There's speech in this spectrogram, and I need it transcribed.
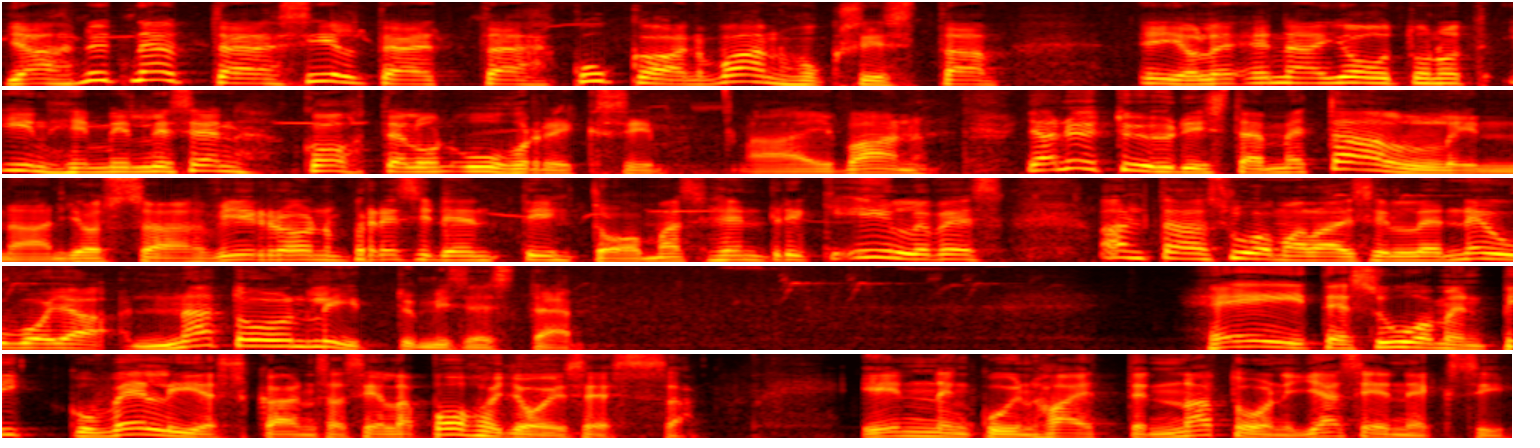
Ja nyt näyttää siltä, että kukaan vanhuksista ei ole enää joutunut inhimillisen kohtelun uhriksi. Aivan. Ja nyt yhdistämme Tallinnaan, jossa Viron presidentti Thomas Henrik Ilves antaa suomalaisille neuvoja NATOon liittymisestä. Hei te Suomen pikkuveljeskansa siellä pohjoisessa. Ennen kuin haette Naton jäseneksi,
